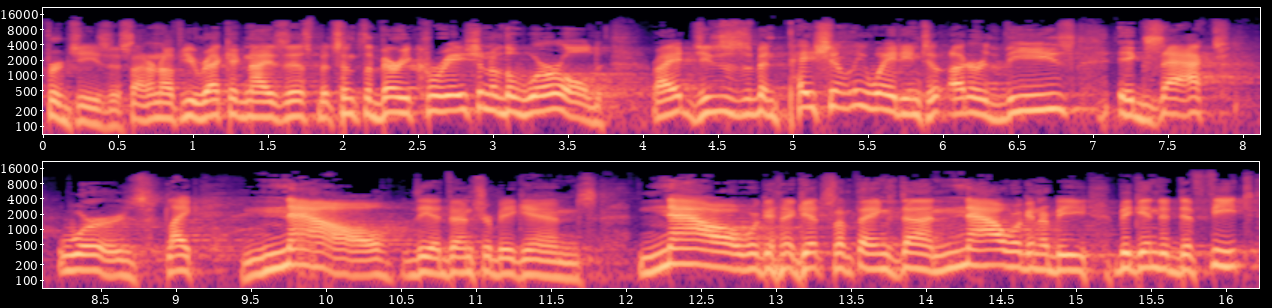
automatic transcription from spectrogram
for Jesus. I don't know if you recognize this, but since the very creation of the world, right, Jesus has been patiently waiting to utter these exact words like, now the adventure begins. Now we're going to get some things done. Now we're going to be, begin to defeat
